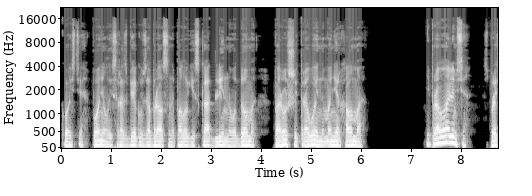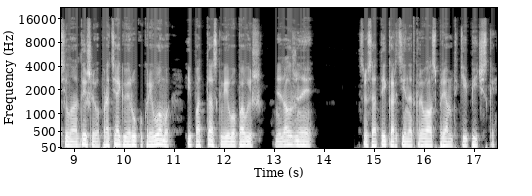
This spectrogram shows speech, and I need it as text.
Костя понял и с разбегу забрался на пологий скат длинного дома, поросший травой на манер холма. «Не провалимся?» — спросил он отдышливо, протягивая руку кривому и подтаскивая его повыше. «Не должны». С высоты картина открывалась прямо-таки эпической.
